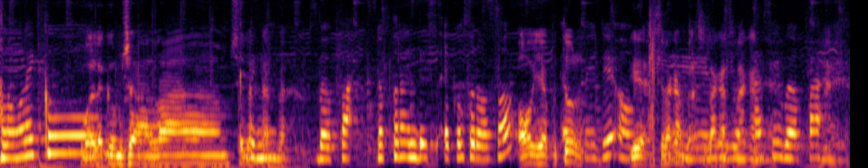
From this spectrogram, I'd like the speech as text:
Assalamualaikum. Waalaikumsalam. Silakan, Mbak. Bapak Dr. Andes Eko Suroso. Oh ya betul. MPD. Iya, silakan, Mbak. Silakan, Terima silakan. kasih, ya. Bapak. Ya, ya.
